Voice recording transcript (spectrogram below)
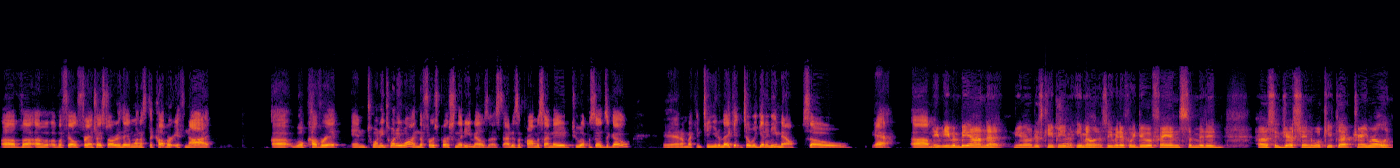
of, uh, of a failed franchise starter they want us to cover. If not, uh, we'll cover it in 2021. The first person that emails us. That is a promise I made two episodes ago, and I'm going to continue to make it until we get an email. So, yeah. Um, Even beyond that, you know, just keep sure. emailing us. Even if we do a fan submitted uh, suggestion, we'll keep that train rolling.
